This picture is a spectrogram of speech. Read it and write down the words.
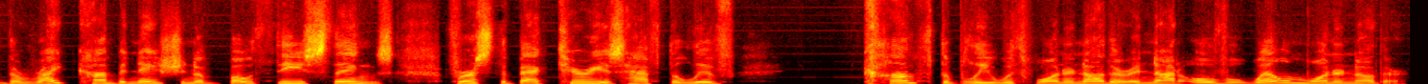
the right combination of both these things, first, the bacteria have to live comfortably with one another and not overwhelm one another.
